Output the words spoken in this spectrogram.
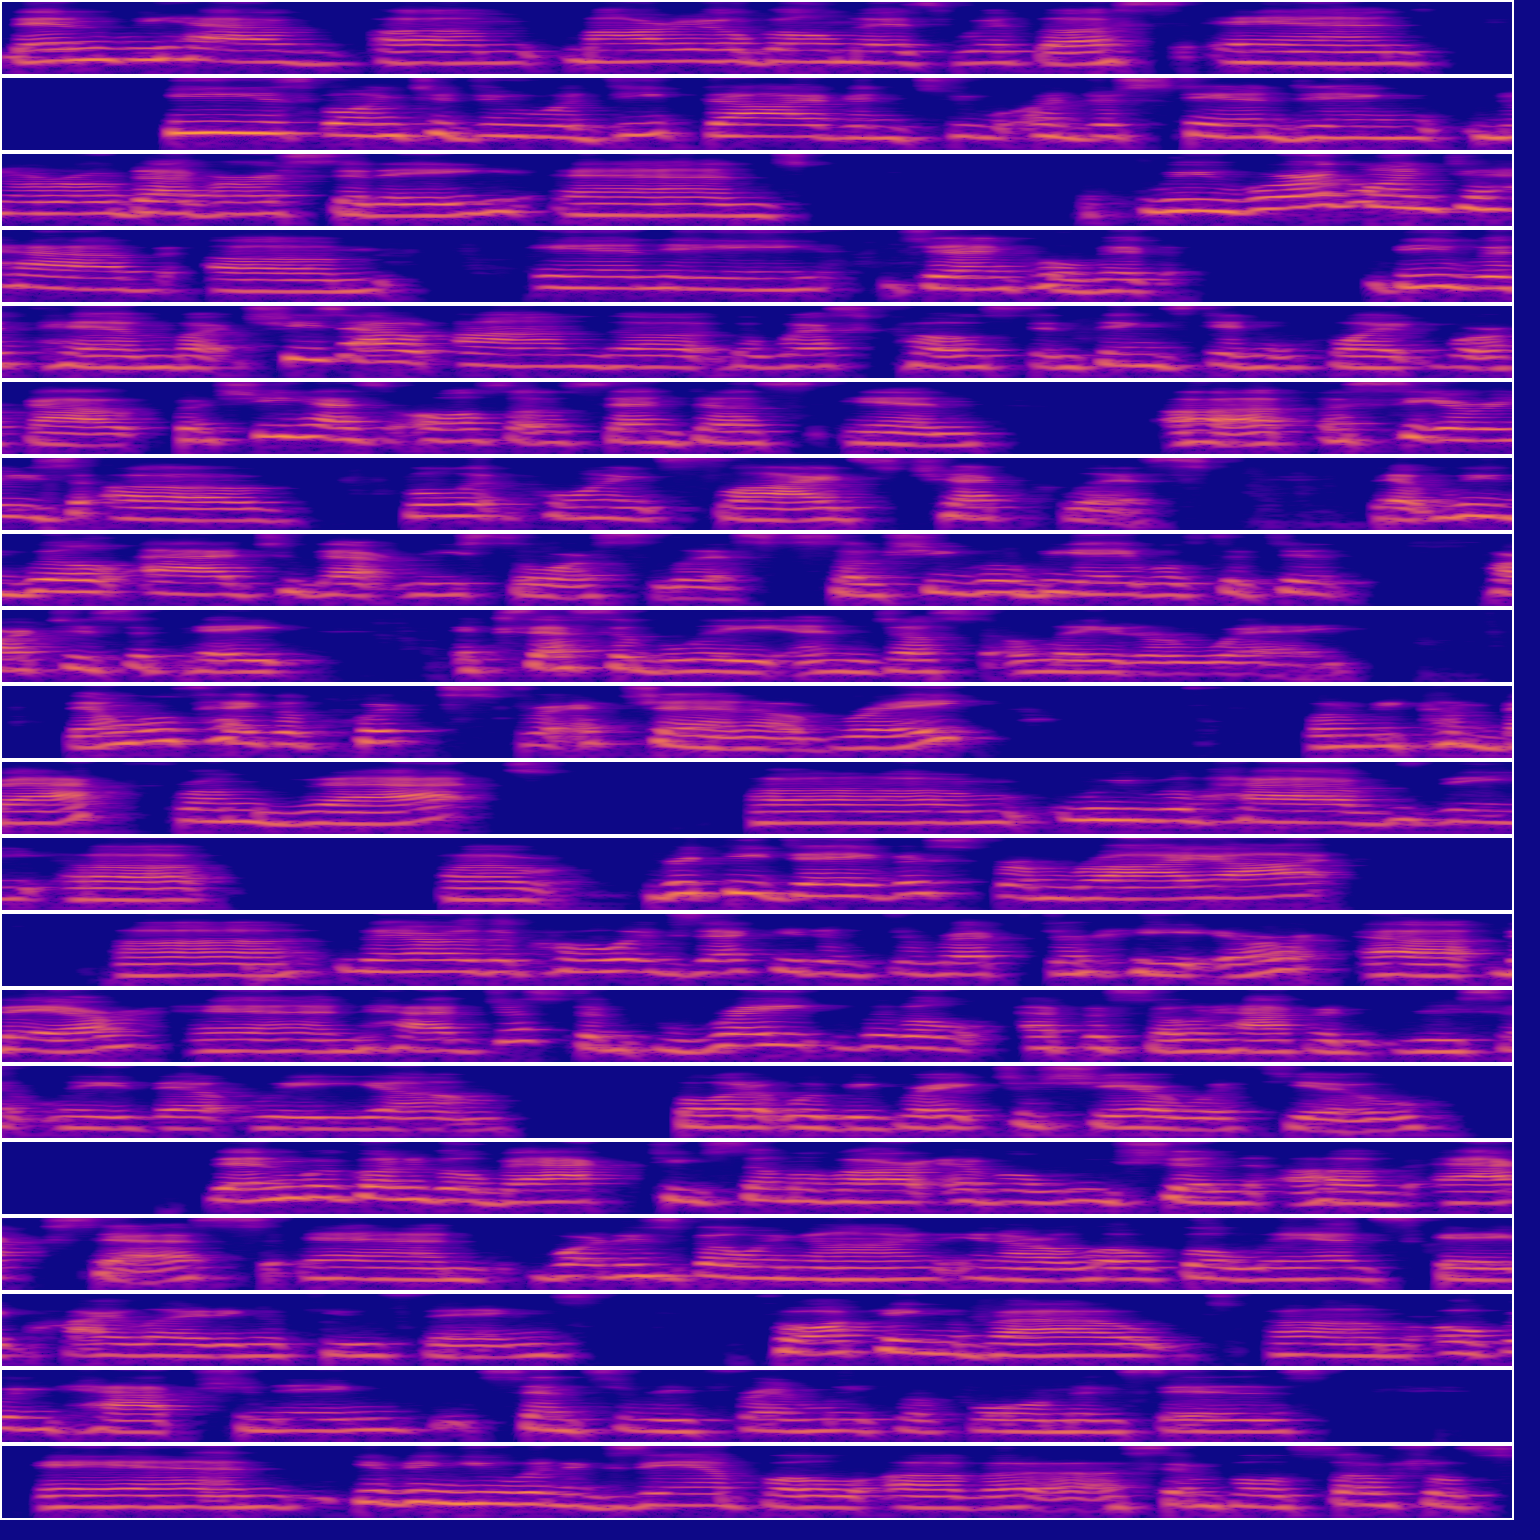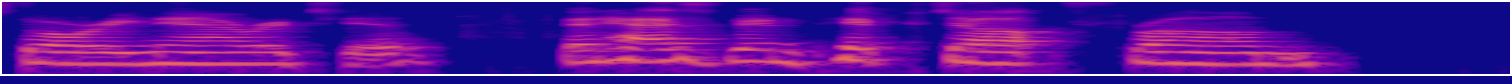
Then we have um, Mario Gomez with us, and he's going to do a deep dive into understanding neurodiversity. And we were going to have um, Annie Jankovic be with him, but she's out on the, the West Coast and things didn't quite work out. But she has also sent us in uh, a series of bullet point slides checklist that we will add to that resource list. So she will be able to, participate accessibly in just a later way. Then we'll take a quick stretch and a break. When we come back from that, um, we will have the uh, uh, Rikki Davis from RIOT. Uh, they are the co-executive director here, uh, there, and had just a great little episode happen recently that we um, thought it would be great to share with you. Then we're going to go back to some of our evolution of access and what is going on in our local landscape, highlighting a few things, talking about um, open captioning, sensory friendly performances, and giving you an example of a, a, simple social story narrative that has been picked up from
